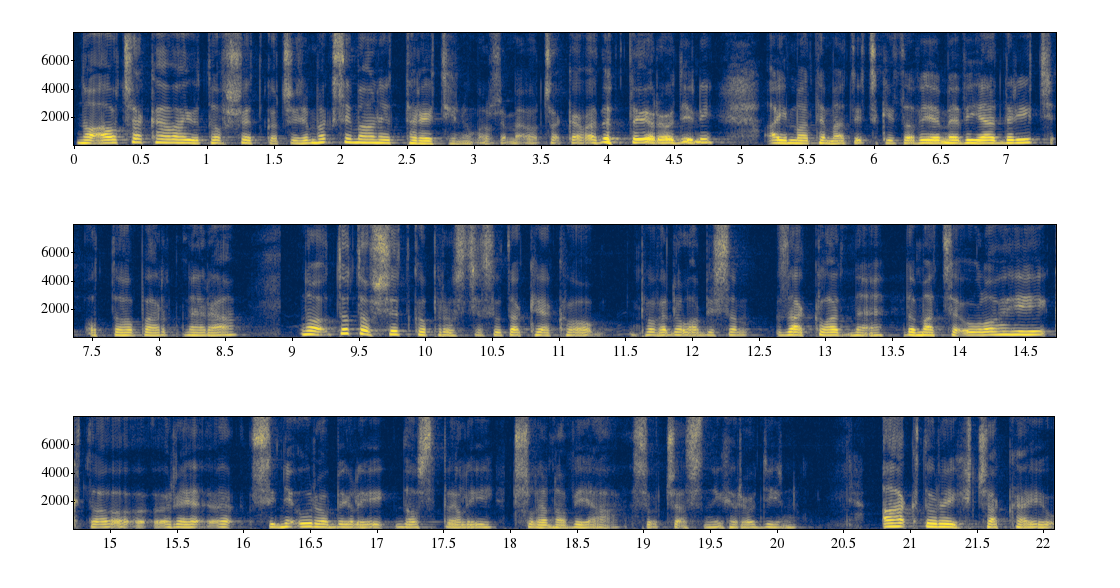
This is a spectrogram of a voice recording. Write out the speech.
No a očakávajú to všetko, čiže maximálne tretinu môžeme očakávať od tej rodiny. Aj matematicky to vieme vyjadriť od toho partnera. No toto všetko proste sú také, ako povedala by som, základné domáce úlohy, ktoré si neurobili dospelí členovia súčasných rodín. a ktoré ich čakajú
